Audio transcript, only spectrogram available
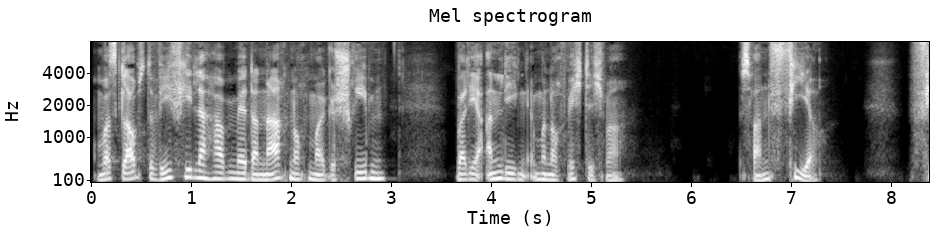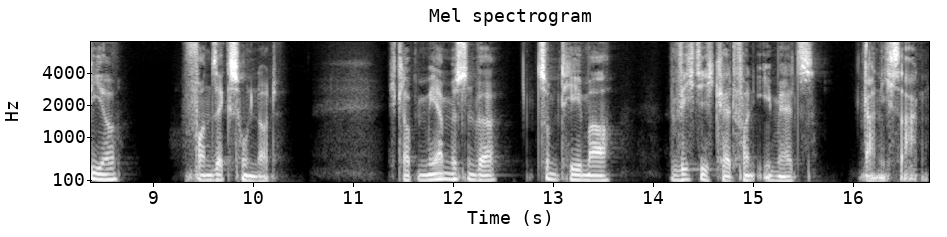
Und was glaubst du, wie viele haben mir danach nochmal geschrieben, weil ihr Anliegen immer noch wichtig war? Es waren vier. Vier von 600. Ich glaube, mehr müssen wir zum Thema Wichtigkeit von E-Mails gar nicht sagen.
